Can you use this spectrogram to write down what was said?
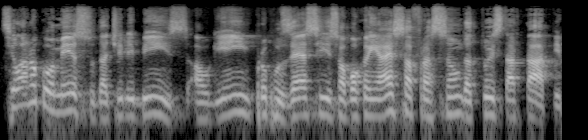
Se lá no começo da Chili Beans alguém propusesse isso, abocanhar essa fração da tua startup,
